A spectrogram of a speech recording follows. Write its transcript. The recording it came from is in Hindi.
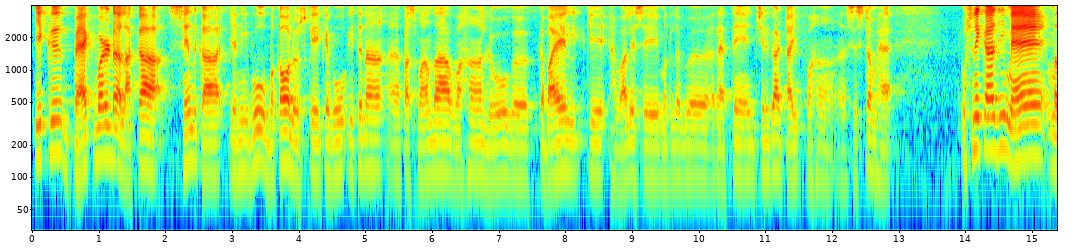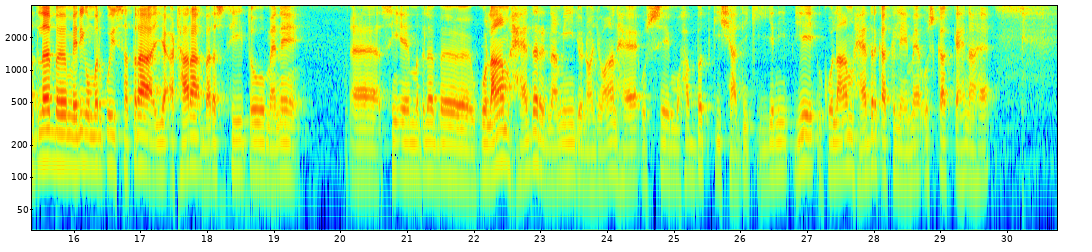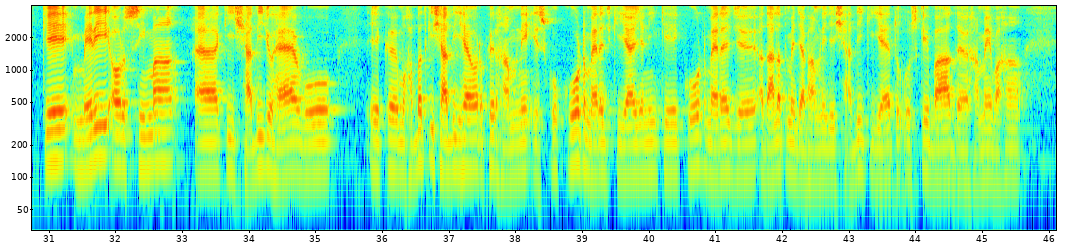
एक बैकवर्ड इलाका, सिंध का, यानी वो बकौल उसके कि वो इतना पसमानदा वहाँ लोग कबाइल के हवाले से मतलब रहते हैं, जिरगा टाइप वहाँ सिस्टम है। उसने कहा, जी, मैं मतलब मेरी उम्र कोई सत्रह या अठारह बरस थी तो मैंने सी मतलब ग़ुलाम हैदर नामी जो नौजवान है, उससे मोहब्बत की शादी की। यानी ये ग़ुलाम हैदर का क्लेम है, उसका कहना है कि मेरी और सीमा की शादी जो है, वो एक मोहब्बत की शादी है और फिर हमने इसको कोर्ट मैरिज किया यानी कि कोर्ट मैरिज अदालत में जब हमने ये शादी की है तो उसके बाद हमें वहाँ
